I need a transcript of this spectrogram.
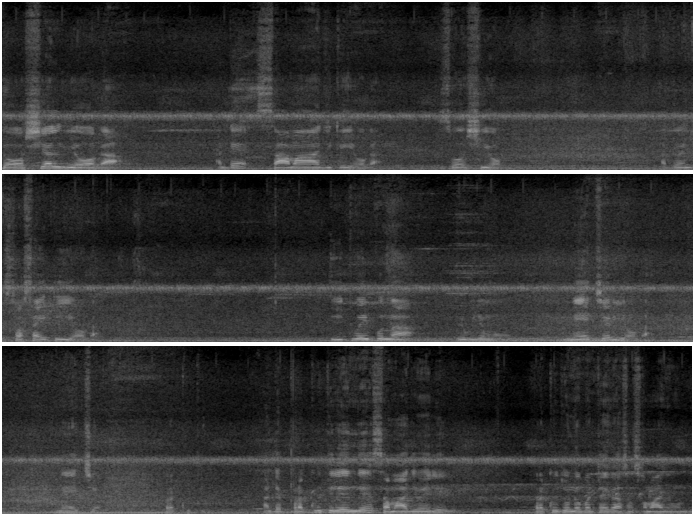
సోషల్ యోగా. అంటే సామాజిక యోగా. సోషియో అటువంటి సొసైటీ యోగా. ఇటువైపు ఉన్న త్రిభుజము నేచర్ యోగా. నేచర్ ప్రకృతి. అంటే ప్రకృతి లేనిదే సమాజమే లేదు. ప్రకృతి ఉండబట్టేగా అసలు సమాజం ఉంది.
